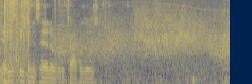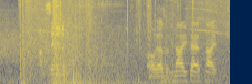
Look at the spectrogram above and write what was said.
Yeah, he's peeking his head over the top of those. I'm sending him. Oh, that was a nice ass knife.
